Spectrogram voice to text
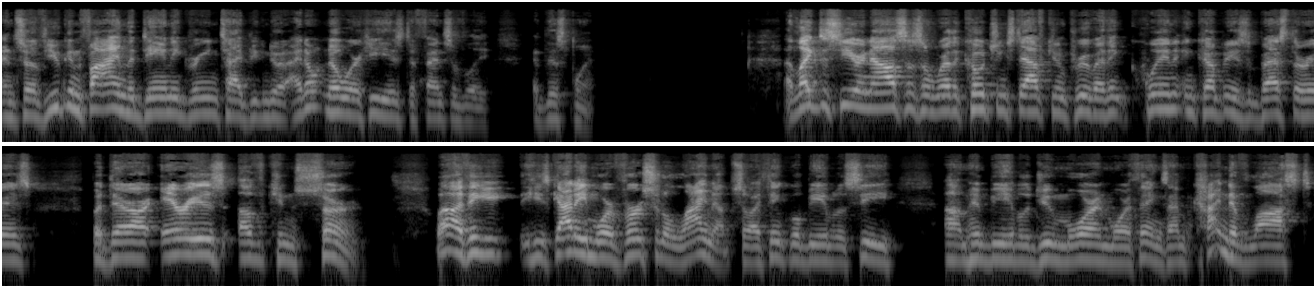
And so, if you can find the Danny Green type, you can do it. I don't know where he is defensively at this point. I'd like to see your analysis on where the coaching staff can improve. I think Quin and company is the best there is, but there are areas of concern. Well, I think he, he's got a more versatile lineup, so I think we'll be able to see um, him be able to do more and more things. I'm kind of lost.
